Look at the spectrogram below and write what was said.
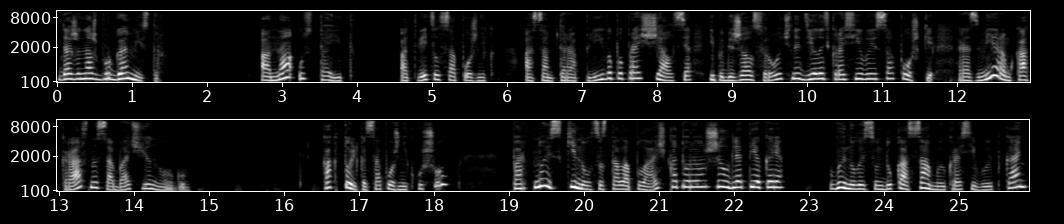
даже наш бургомистр. — Она устоит, — ответил сапожник а сам торопливо попрощался и побежал срочно делать красивые сапожки размером как раз на собачью ногу. Как только сапожник ушел, портной скинул со стола плащ, который он шил для пекаря, вынул из сундука самую красивую ткань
